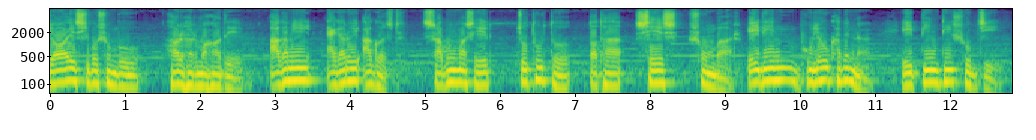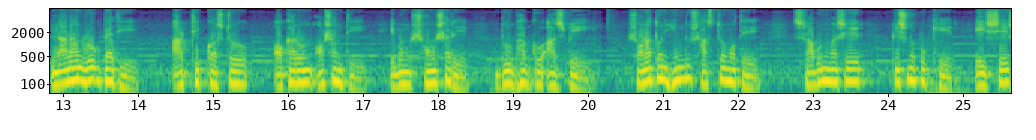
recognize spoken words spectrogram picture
জয় শিবশম্ভু, হর হর মহাদেব। আগামী এগারোই আগস্ট, শ্রাবণ মাসের চতুর্থ তথা শেষ সোমবার। এই দিন ভুলেও খাবেন না, এই তিনটি সবজি। নানান রোগ ব্যাধি, আর্থিক কষ্ট, অকারণ অশান্তি এবং সংসারে দুর্ভাগ্য আসবেই। সনাতন হিন্দু শাস্ত্র মতে, শ্রাবণ মাসের কৃষ্ণপক্ষের এই শেষ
